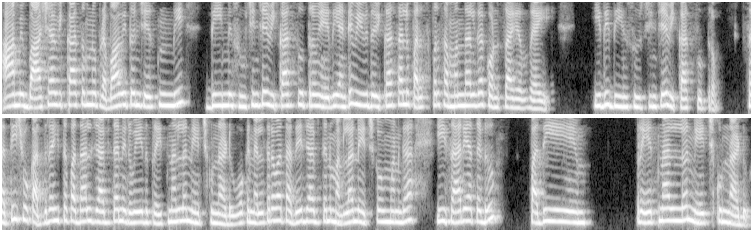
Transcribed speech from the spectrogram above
ఆమె భాషా వికాసంను ప్రభావితం చేస్తుంది. దీన్ని సూచించే వికాస సూత్రం ఏది అంటే వివిధ వికాసాలు పరస్పర సంబంధాలుగా కొనసాగుతాయి ఇది దీన్ని సూచించే వికాస సూత్రం. సతీష్ ఒక అర్ధరహిత పదాల జాబితాను ఇరవై ఐదు ప్రయత్నాల్లో నేర్చుకున్నాడు. ఒక నెల తర్వాత అదే జాబితాను మరలా నేర్చుకోమనగా ఈసారి అతడు పది ప్రయత్నాల్లో నేర్చుకున్నాడు.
